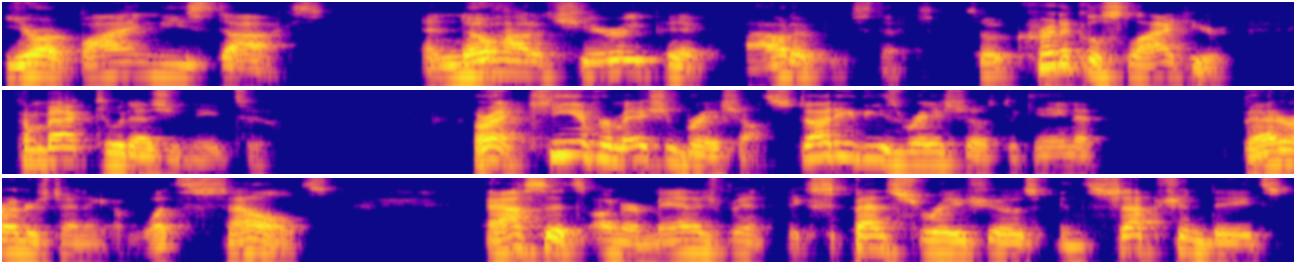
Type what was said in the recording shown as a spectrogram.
You are buying these stocks and know how to cherry pick out of these things. So critical slide here. Come back to it as you need to. All right, key information ratios. Study these ratios to gain a better understanding of what sells. assets under management, expense ratios, inception dates,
